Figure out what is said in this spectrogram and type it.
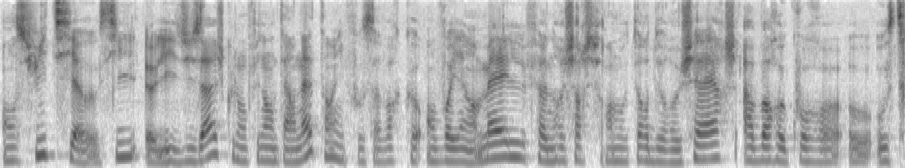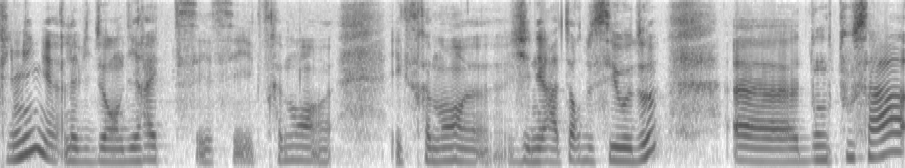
ensuite, il y a aussi euh, les usages que l'on fait d'Internet. Hein. Il faut savoir qu'envoyer un mail, faire une recherche sur un moteur de recherche, avoir recours euh, au, streaming, la vidéo en direct, c'est extrêmement, extrêmement générateur de CO2. donc tout ça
